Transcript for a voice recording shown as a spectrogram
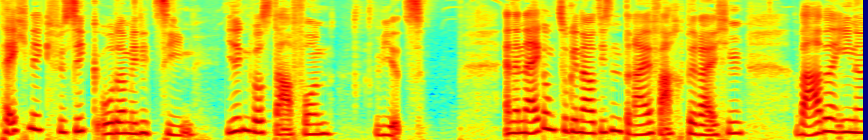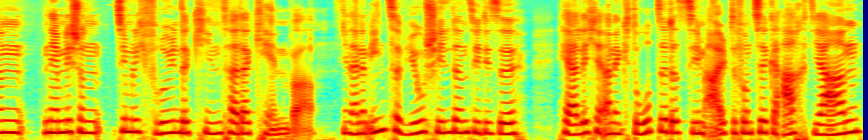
Technik, Physik oder Medizin, irgendwas davon wird's. Eine Neigung zu genau diesen drei Fachbereichen war bei Ihnen nämlich schon ziemlich früh in der Kindheit erkennbar. In einem Interview schildern Sie diese herrliche Anekdote, dass Sie im Alter von circa acht Jahren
